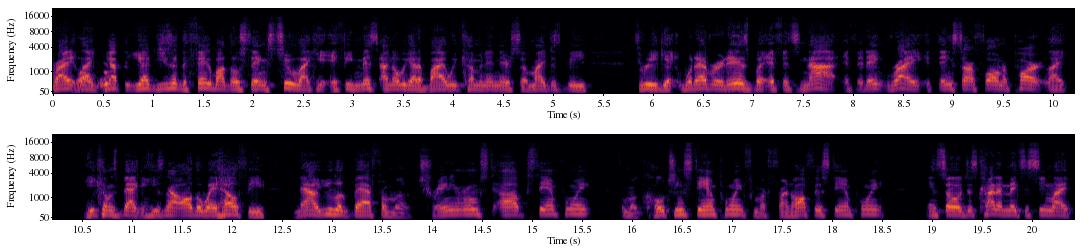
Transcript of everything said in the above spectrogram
Right? Like you have to, you, have, you just have to think about those things too. Like if he missed, I know we got a bye week coming in there, so it might just be three get whatever it is. But if it's not, if it ain't right, if things start falling apart, like he comes back and he's not all the way healthy, now you look bad from a training room uh, standpoint, from a coaching standpoint, from a front office standpoint, and so it just kind of makes it seem like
